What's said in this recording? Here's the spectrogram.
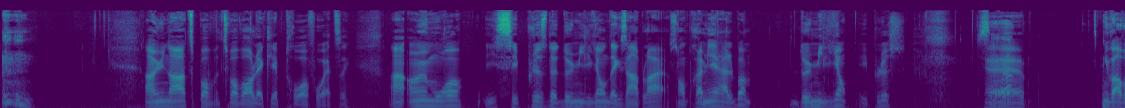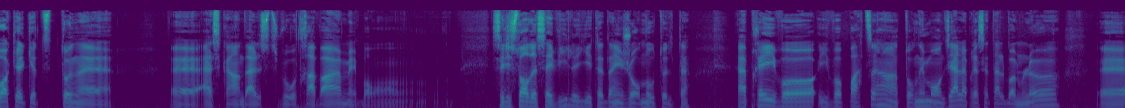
en une heure, tu, vas- tu vas voir le clip trois fois. En un mois, c'est plus de 2 millions d'exemplaires. Son premier album, 2 millions et plus. Euh, il va avoir quelques petites tonnes à, à scandale, si tu veux, au travers, mais bon, c'est l'histoire de sa vie. Là. Il était dans les journaux tout le temps. Après, il va, il va partir en tournée mondiale après cet album-là. Euh,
